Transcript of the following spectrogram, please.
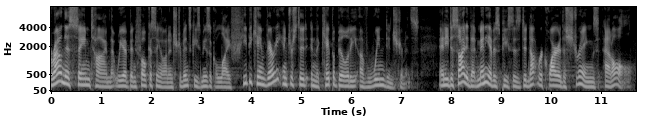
Around this same time that we have been focusing on in Stravinsky's musical life, he became very interested in the capability of wind instruments, and he decided that many of his pieces did not require the strings at all.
